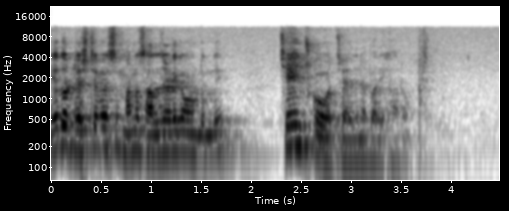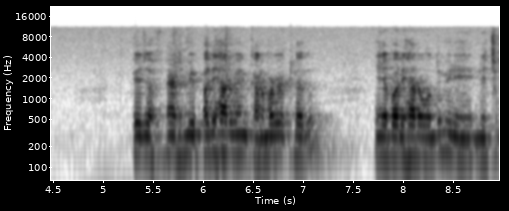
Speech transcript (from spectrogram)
ఏదో డిస్టర్బెన్స్ మనసు అలజడిగా ఉంటుంది. చేయించుకోవచ్చు ఏదైనా పరిహారం. పేజ్ ఆఫ్ మీ పరిహారం ఏం కనబడట్లేదు. ఏ పరిహారం వద్దు మీరు నిత్య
